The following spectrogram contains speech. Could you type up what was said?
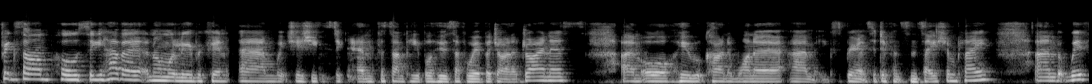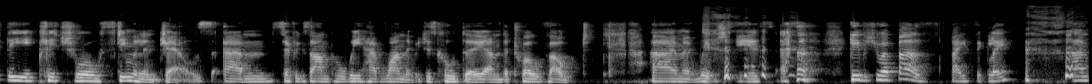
for example, so you have a, a normal lubricant, um, which is used again for some people who suffer with vagina dryness, um, or who kind of want to um, experience a different sensation play. Um, but with the clitoral stimulant gels, um, so for example, we have one that which is called the um, the 12 volt, um, which is gives you a buzz basically. Um,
